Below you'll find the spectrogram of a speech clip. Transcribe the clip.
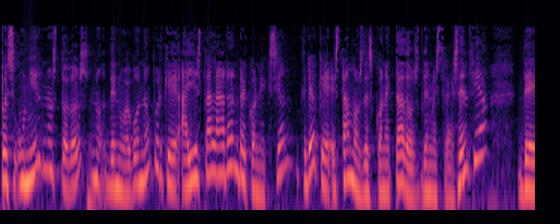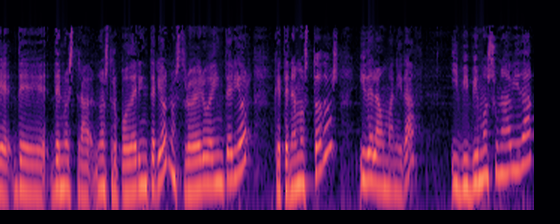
pues unirnos todos ¿no? de nuevo, ¿no? Porque ahí está la gran reconexión. Creo que estamos desconectados de nuestra esencia, de, de, de nuestra, nuestro poder interior, nuestro héroe interior que tenemos todos y de la humanidad y vivimos una vida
